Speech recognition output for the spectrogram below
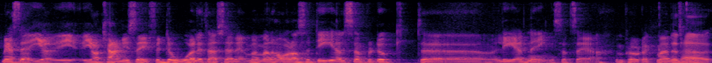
Men jag, säger- jag, jag kan ju säga för dåligt här känner jag. Men man har alltså dels en produktledning så att säga. En product Den management. här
